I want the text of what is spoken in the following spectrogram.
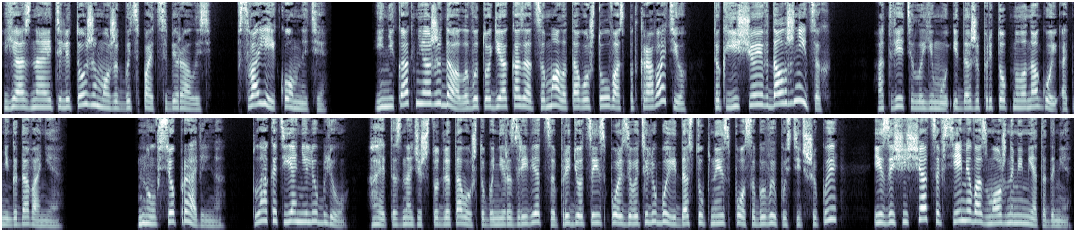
«Я, знаете ли, тоже, может быть, спать собиралась в своей комнате. И никак не ожидала в итоге оказаться мало того, что у вас под кроватью, так еще и в должницах», — ответила ему и даже притопнула ногой от негодования. «Ну, все правильно. Плакать я не люблю, а это значит, что для того, чтобы не разреветься, придется использовать любые доступные способы выпустить шипы и защищаться всеми возможными методами.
